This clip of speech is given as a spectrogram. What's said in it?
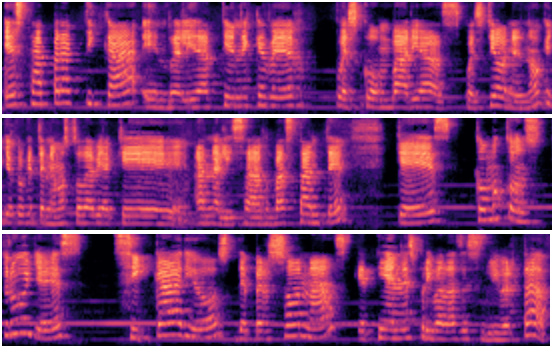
Esta práctica en realidad tiene que ver pues con varias cuestiones, ¿no? Que yo creo que tenemos todavía que analizar bastante, que es cómo construyes sicarios de personas que tienes privadas de su libertad.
